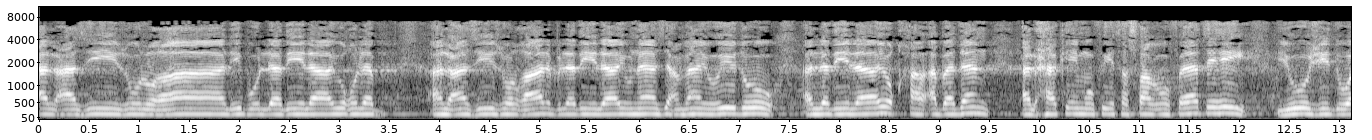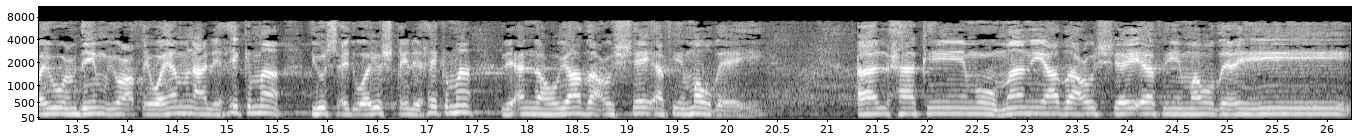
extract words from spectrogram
العزيز الغالب الذي لا يغلب. العزيز الغالب الذي لا ينازع ما يريده الذي لا يقهر أبدا الحكيم في تصرفاته يوجد ويعدم يعطي ويمنع لحكمة يسعد ويشقي لحكمة لأنه يضع الشيء في موضعه. الحكيم من يضع الشيء في موضعه؟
